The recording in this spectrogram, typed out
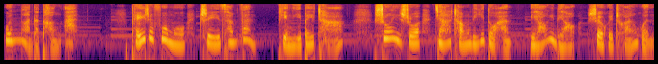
温暖的疼爱，陪着父母吃一餐饭，品一杯茶，说一说家长里短，聊一聊社会传闻，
